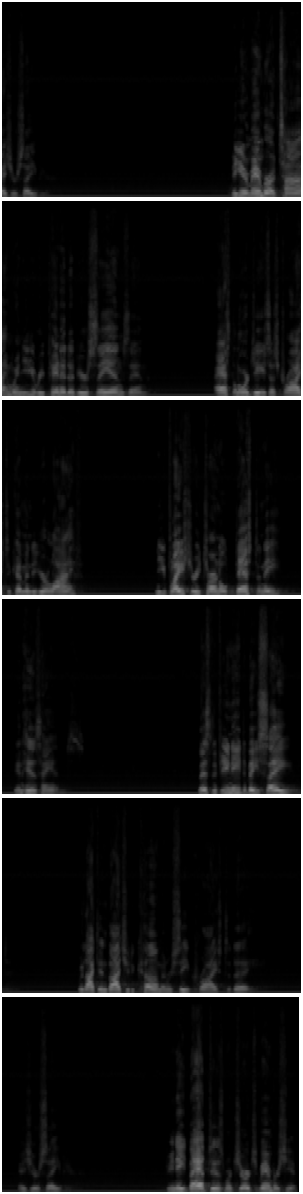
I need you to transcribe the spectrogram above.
as your Savior? Do you remember a time when you repented of your sins and asked the Lord Jesus Christ to come into your life? You placed your eternal destiny in His hands? Listen, if you need to be saved, we'd like to invite you to come and receive Christ today as your Savior. If you need baptism or church membership,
